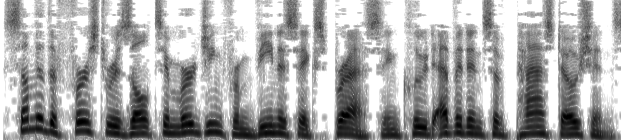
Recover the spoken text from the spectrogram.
Some of the first results emerging from Venus Express include evidence of past oceans,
